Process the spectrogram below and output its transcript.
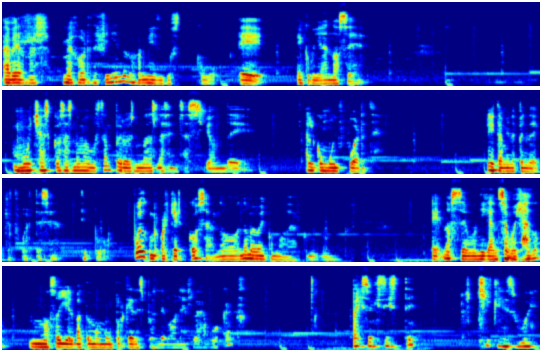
a ver, mejor definiendo mejor mi disgusto. Como eh, en comunidad no sé. Muchas cosas no me gustan, pero es más la sensación de algo muy fuerte. Y también depende de qué fuerte sea. Tipo, puedo comer cualquier cosa, no, no me va a incomodar comer eh, no sé, un hígado cebollado. No soy el vato mamón porque después le va a oler la boca. Para eso existe los chicles, güey.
